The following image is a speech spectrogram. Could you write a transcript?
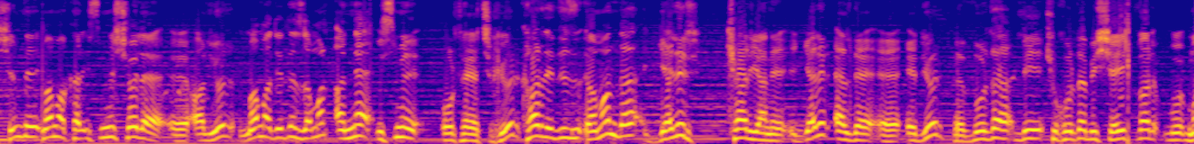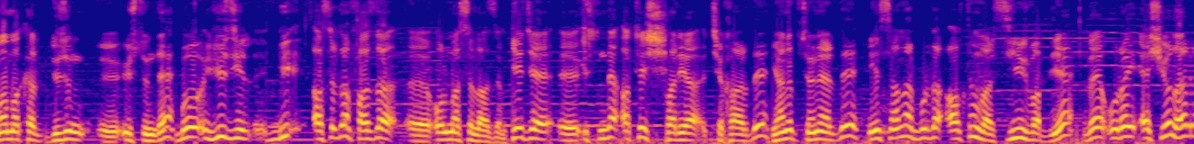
Şimdi Mamakar ismini şöyle e, alıyor. Mama dediğin zaman anne ismi ortaya çıkıyor. Kar dediğin zaman da gelir kar yani gelir elde e, ediyor. E, Burada bir çukurda bir şehit var. Bu Mamakar düzün e, üstünde. Bu 100 yıl bir asırdan fazla olması lazım. Gece üstünde ateş paraya çıkardı. Yanıp sönerdi. İnsanlar burada altın var, sihir var diye ve orayı eşiyorlar.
